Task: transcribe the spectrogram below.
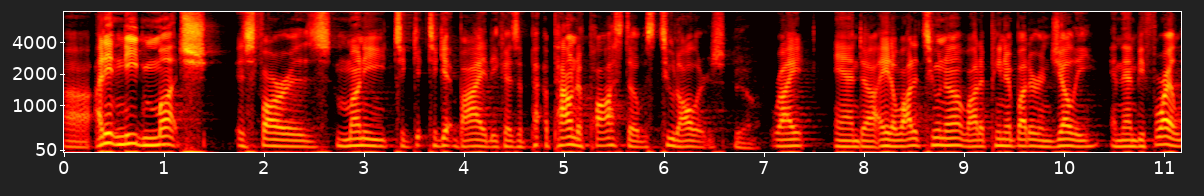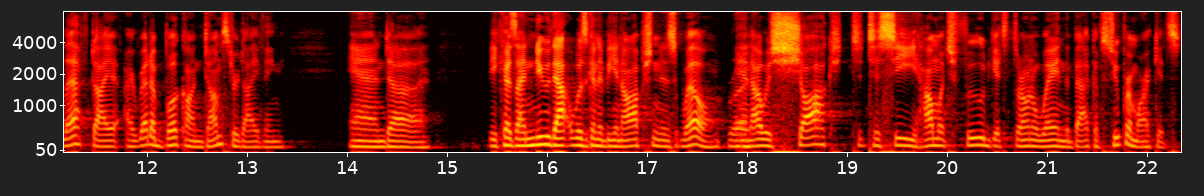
uh, I didn't need much as far as money to get to get by because a, p- a pound of pasta was two dollars. Yeah. Right. And uh, I ate a lot of tuna, a lot of peanut butter and jelly. And then before I left, I, I read a book on dumpster diving, and uh, because I knew that was going to be an option as well. Right. And I was shocked to, to see how much food gets thrown away in the back of supermarkets.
